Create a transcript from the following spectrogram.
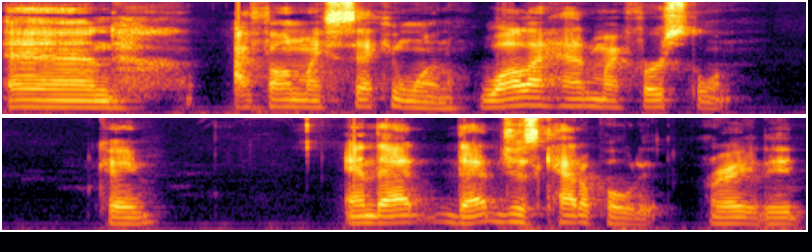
and i found my second one while i had my first one okay and that that just catapulted right it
